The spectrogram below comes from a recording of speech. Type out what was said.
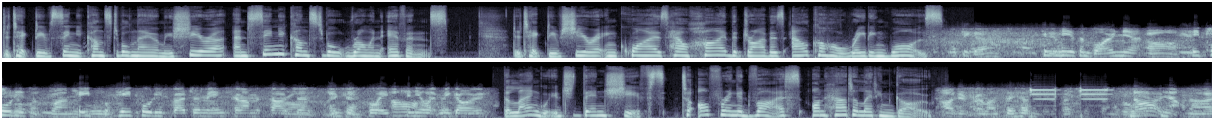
Detective Senior Constable Naomi Shearer and Senior Constable Rowan Evans. Detective Shearer inquires how high the driver's alcohol reading was. What'd he go? He, he isn't blown yet. Oh, he pulled his hasn't he, he pulled his badge on me and said I'm a sergeant Right, and okay. said police, can you oh. let me go? The language then shifts to offering advice on how to let him go. I didn't realise they hadn't been breath test done at all. No. No. No,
